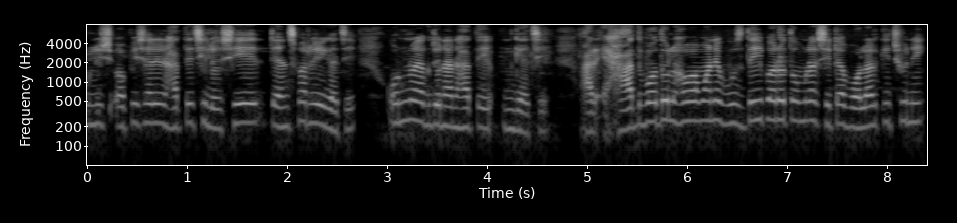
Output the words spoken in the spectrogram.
পুলিশ অফিসারের হাতে ছিল, সে ট্রান্সফার হয়ে গেছে, অন্য একজনের হাতে গেছে। আর হাত বদল হওয়া মানে বুঝতেই পারো তোমরা, সেটা বলার কিছু নেই।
